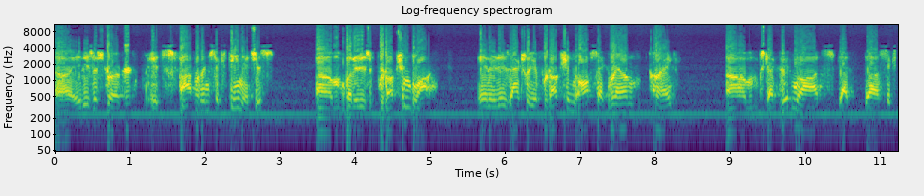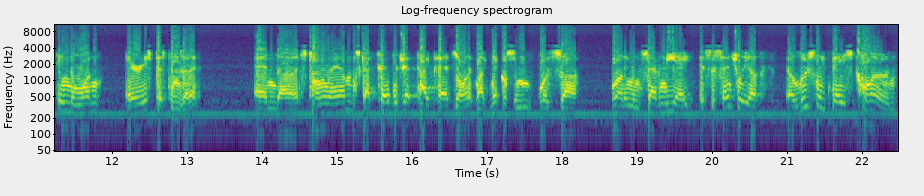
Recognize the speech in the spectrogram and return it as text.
Uh, it is a stroker. It's 516 inches, um, but it is a production block, and it is actually a production offset ground crank. Um, it's got good rods, got uh, 16 to 1 Arias pistons in it, and uh, it's tunnel ram. It's got turbojet type heads on it, like Nicholson was uh, running in '78. It's essentially a, a loosely based clone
